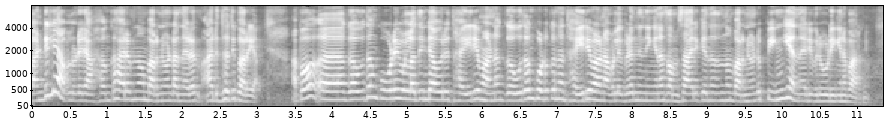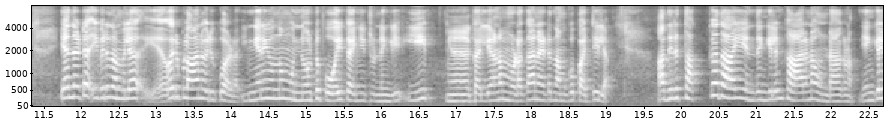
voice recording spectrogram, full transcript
കണ്ടില്ലേ അവളുടെ ഒരു അഹങ്കാരം എന്ന് പറഞ്ഞുകൊണ്ട് അന്നേരം അരുദ്ധതി പറയാം. അപ്പോൾ ഗൗതം കൂടെയുള്ളതിന്റെ ആ ഒരു ധൈര്യമാണ്. ഗൗതം കൊടുക്കുന്ന ധൈര്യമാണ് അവൾ ഇവിടെ നിന്ന് ഇങ്ങനെ സംസാരിക്കുന്നതെന്നും പറഞ്ഞുകൊണ്ട് പിങ്കി അന്നേരം ഇവരോട് ഇങ്ങനെ പറഞ്ഞു. എന്നിട്ട് ഇവർ തമ്മിൽ ഒരു പ്ലാൻ ഒരുക്കുവാണ്. ഇങ്ങനെയൊന്നും മുന്നോട്ട് പോയി കഴിഞ്ഞിട്ടുണ്ടെങ്കിൽ ഈ കല്യാണം മുടക്കാനായിട്ട് നമുക്ക് പറ്റില്ല. അതിന് തക്കതായ എന്തെങ്കിലും കാരണം ഉണ്ടാകണം. എങ്കിൽ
